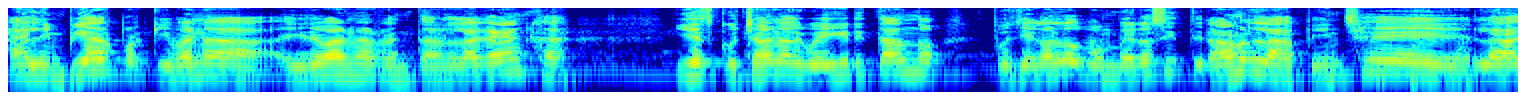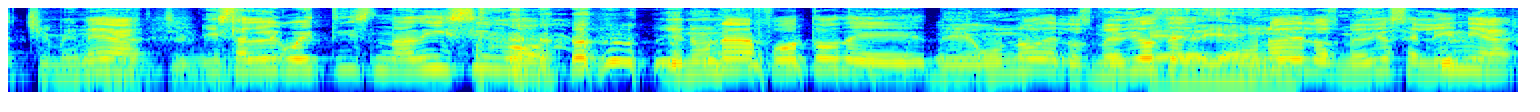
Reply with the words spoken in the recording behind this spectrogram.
a limpiar porque iban a, iban a rentar la granja. Y escucharon al güey gritando. Pues llegan los bomberos y tiraron la pinche, la chimenea. y sale el güey tiznadísimo. y en una foto de, de uno de los medios, de, uno de los medios en línea,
